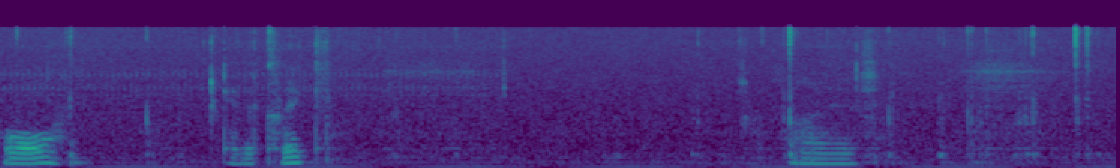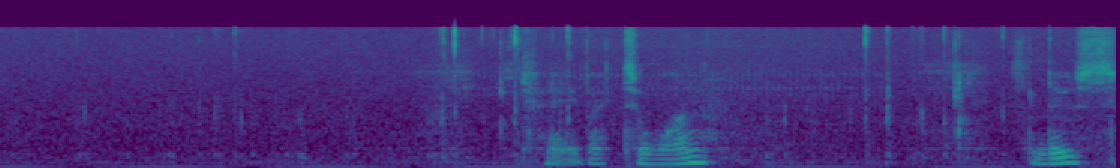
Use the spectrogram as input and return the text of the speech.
Four gave a click. Five. Okay, back to one. It's loose.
